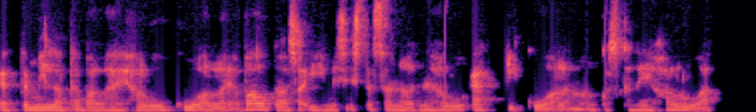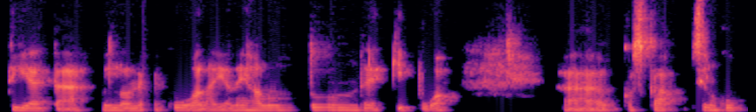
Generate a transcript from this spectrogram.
että millä tavalla he haluavat kuolla. Ja valtaosa ihmisistä sanoo, että ne haluaa äkki kuoleman, koska ne ei halua tietää, milloin ne kuolee ja ne ei halua tuntea kipua. Koska silloin kun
